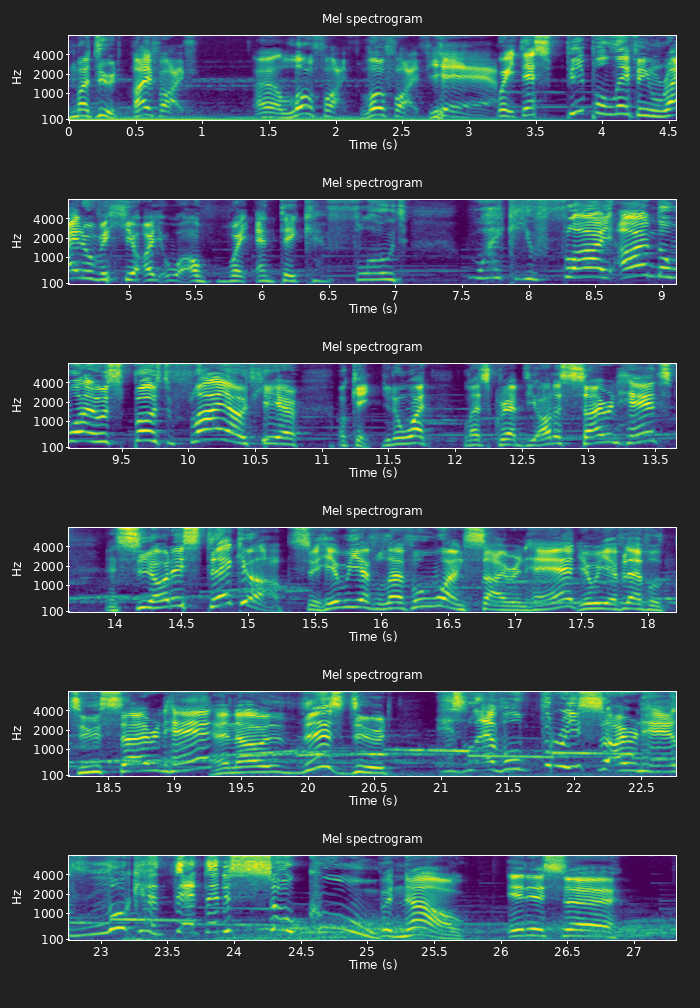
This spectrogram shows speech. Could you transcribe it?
My dude, high five. Uh, low five, low five, yeah. Wait, there's people living right over here. You, oh, wait, and they can float. Why can you fly? I'm the one who's supposed to fly out here. Okay, you know what? Let's grab the other Siren Heads and see how they stack up. So here we have level 1 Siren Head. Here we have level 2 Siren Head. And now this dude is level 3 Siren Head. Look at that. That is so cool. But now, it is, uh...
